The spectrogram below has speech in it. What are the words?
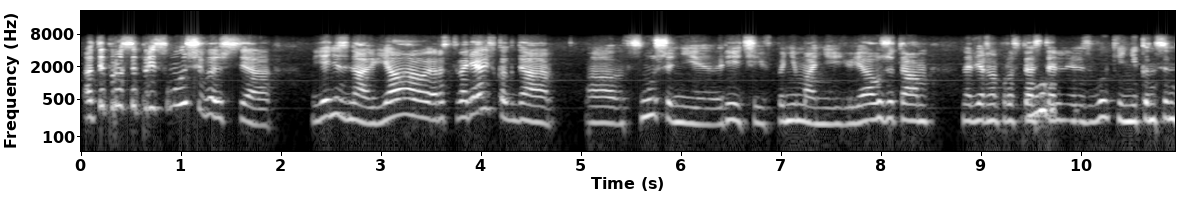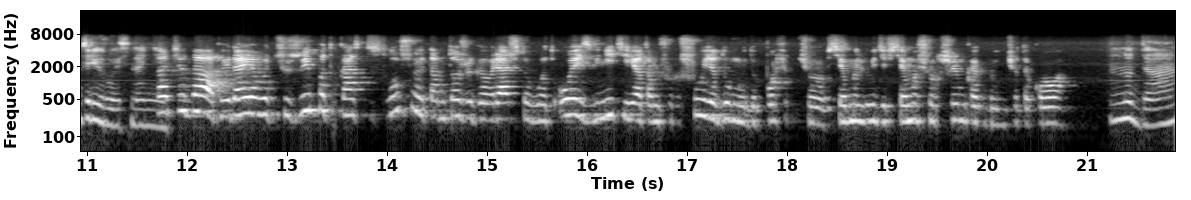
А ты просто прислушиваешься, я не знаю, я растворяюсь, когда в слушании речи и в понимании ее, я уже там наверное, просто ну, остальные звуки, не концентрируюсь на них. Кстати, да, когда я вот чужие подкасты слушаю, там тоже говорят, что вот, ой, извините, я там шуршу, я думаю, да пофиг, что, все мы люди, все мы шуршим, как бы ничего такого. Ну да.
